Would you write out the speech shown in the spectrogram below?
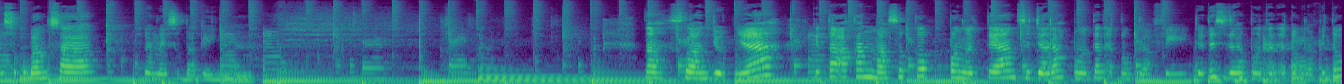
suku bangsa dan lain sebagainya. Nah, selanjutnya kita akan masuk ke penelitian sejarah penelitian etnografi. Jadi sejarah penelitian etnografi itu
